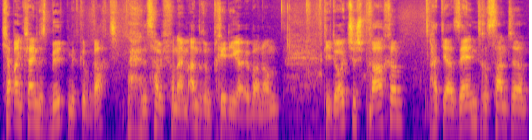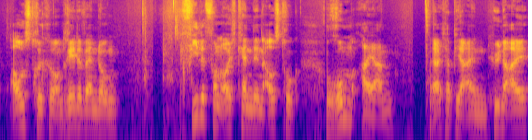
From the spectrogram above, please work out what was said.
Ich habe ein kleines Bild mitgebracht. Das habe ich von einem anderen Prediger übernommen. Die deutsche Sprache hat ja sehr interessante Ausdrücke und Redewendungen. Viele von euch kennen den Ausdruck rumeiern. Ja, ich habe hier ein Hühnerei.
